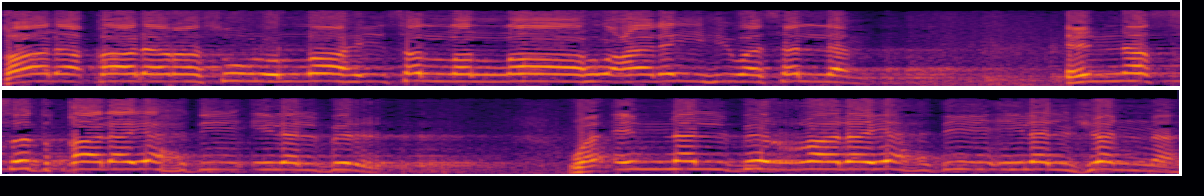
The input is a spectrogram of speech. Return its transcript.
قال قال رسول الله صلى الله عليه وسلم إن الصدق ليهدي إلى البر وإن البر ليهدي إلى الجنة.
